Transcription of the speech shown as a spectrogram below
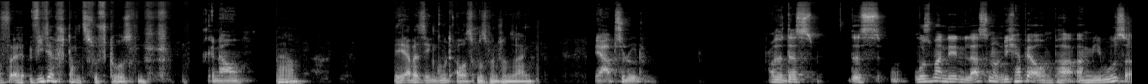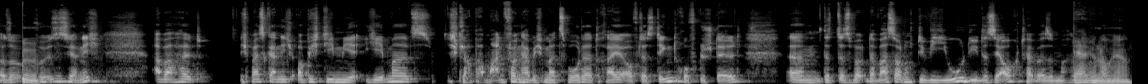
auf äh, Widerstand zu stoßen. Genau. Ja. Nee, aber sehen gut aus, muss man schon sagen. Ja, absolut. Also das, das muss man denen lassen und ich habe ja auch ein paar Amiibos, also hm. so ist es ja nicht. Aber halt ich weiß gar nicht, ob ich die mir jemals, ich glaube am Anfang habe ich mal zwei oder drei auf das Ding drauf gestellt. Ähm, das, das, da war es auch noch die Wii U, die das ja auch teilweise machen. Ja, genau, ja.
